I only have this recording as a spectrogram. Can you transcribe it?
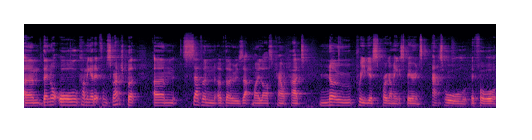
um, they're not all coming at it from scratch, but um, seven of those at my last count had no previous programming experience at all before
